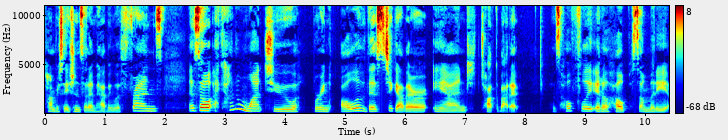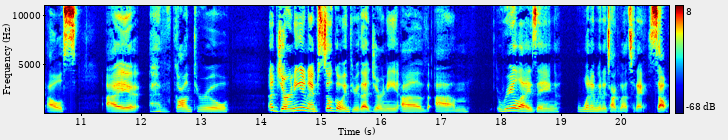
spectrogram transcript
conversations that I'm having with friends. And so I kind of want to bring all of this together and talk about it because hopefully it'll help somebody else. I have gone through a journey and I'm still going through that journey of um, realizing what I'm going to talk about today. So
